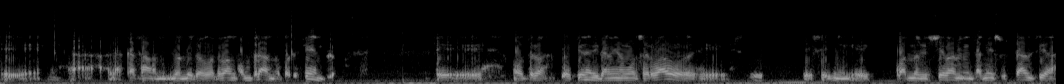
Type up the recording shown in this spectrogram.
eh, a, a las casas donde lo, lo van comprando, por ejemplo. Eh, otras cuestiones que también hemos observado es, es- eh, cuando les llevan también sustancias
